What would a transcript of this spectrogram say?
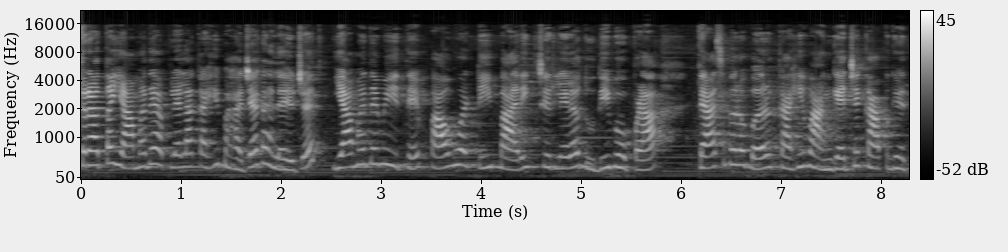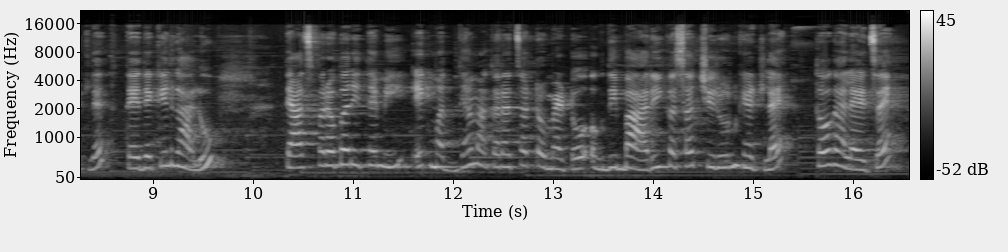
तर आता यामध्ये आपल्याला काही भाज्या घालायच्या आहेत. यामध्ये मी इथे पाववाटी बारीक चिरलेला दुधी भोपळा त्याचबरोबर काही वांग्याचे काप घेतलेत ते देखील घालू. त्याचबरोबर इथे मी एक मध्यम आकाराचा टोमॅटो अगदी बारीक असा चिरून घेतला आहे तो घालायचा आहे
